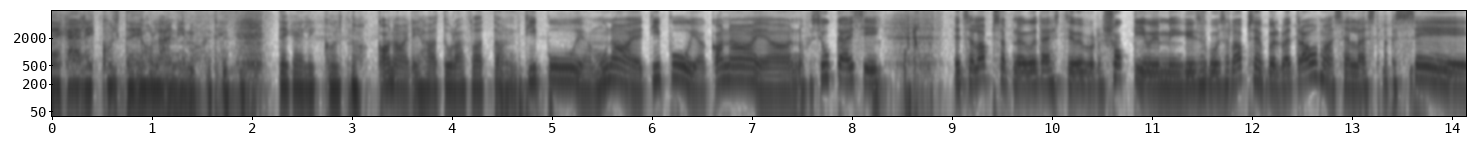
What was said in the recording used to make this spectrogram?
tegelikult ei ole niimoodi. tegelikult noh, kanaliha tuleb, vaata on tibu ja muna ja tibu ja kana ja noh, sihuke asi et see laps saab nagu täiesti võib-olla šoki või mingisuguse lapsepõlve trauma sellest, aga see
